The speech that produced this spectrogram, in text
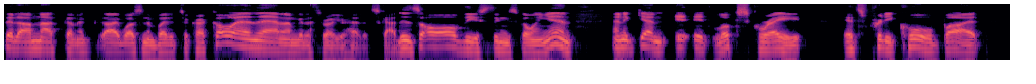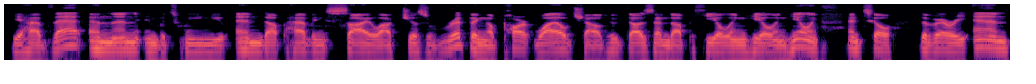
that I'm not going to, I wasn't invited to Krakoa. And then I'm going to throw your head at Scott. It's all these things going in. And again, it, it looks great. It's pretty cool, but you have that, and then in between, you end up having Psylocke just ripping apart Wildchild, who does end up healing, healing, healing until the very end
